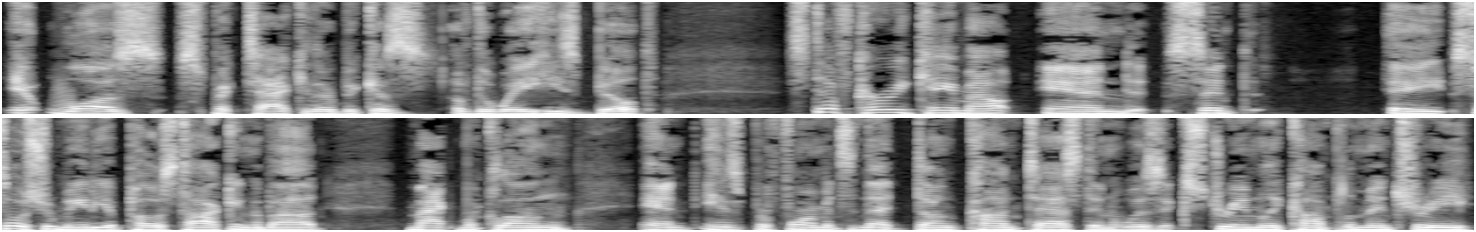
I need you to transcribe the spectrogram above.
it was spectacular because of the way he's built. Steph Curry came out and sent a social media post talking about Mac McClung and his performance in that dunk contest and was extremely complimentary.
